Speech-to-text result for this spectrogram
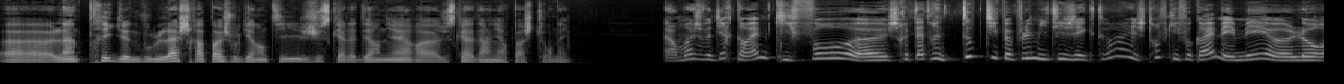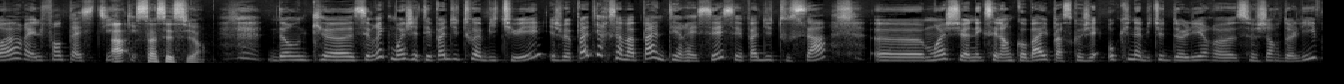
L'intrigue ne vous lâchera pas, je vous le garantis, jusqu'à la dernière, jusqu'à la dernière page tournée. Alors moi, je veux dire quand même qu'il faut, euh, je serais peut-être un tout petit peu plus mitigée que toi, et je trouve qu'il faut quand même aimer euh, l'horreur et le fantastique. Ah, ça c'est sûr. Donc euh, c'est vrai que moi, j'étais pas du tout habituée. Je veux pas dire que ça m'a pas intéressée, c'est pas du tout ça. Moi, je suis un excellent cobaye parce que j'ai aucune habitude de lire ce genre de livre,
